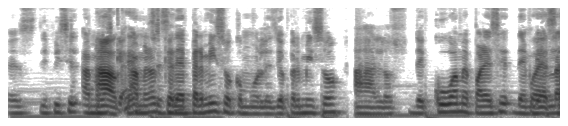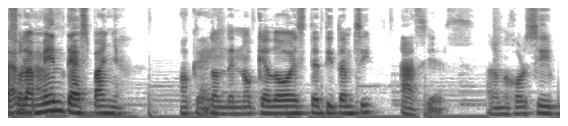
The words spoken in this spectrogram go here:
es difícil. A menos Ah, que, a menos sí, que sí. dé permiso, como les dio permiso a los de Cuba, me parece, de enviarla ser, solamente a España, Ok. donde no quedó este Tito MC. Así es. A lo mejor sí,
